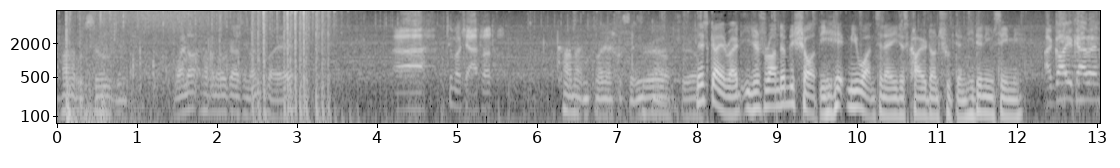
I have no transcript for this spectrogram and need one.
I thought it was silver. Why not have an orgasm and play, eh? Too much effort. Comment and play at the same True, time. true. This guy, right, he just randomly shot, he hit me once and then he just carried on shooting. He didn't even see me. I got you, Kevin.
